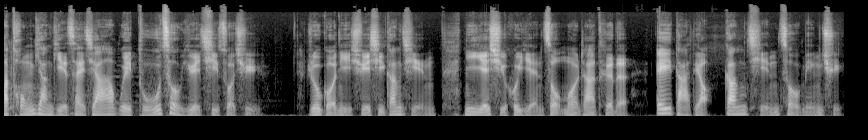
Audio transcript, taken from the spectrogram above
他同样也在家为独奏乐器作曲。如果你学习钢琴，你也许会演奏莫扎特的 A 大调钢琴奏鸣曲。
